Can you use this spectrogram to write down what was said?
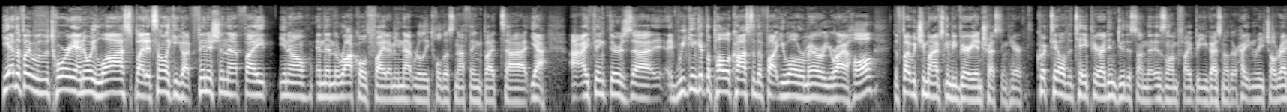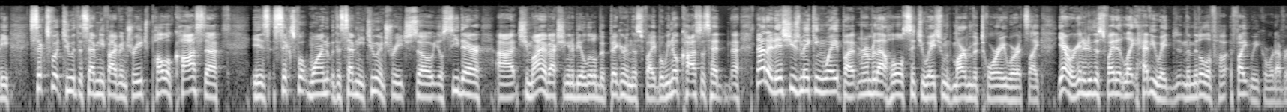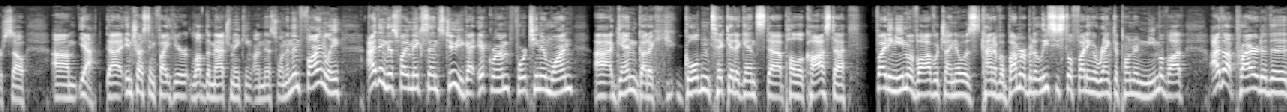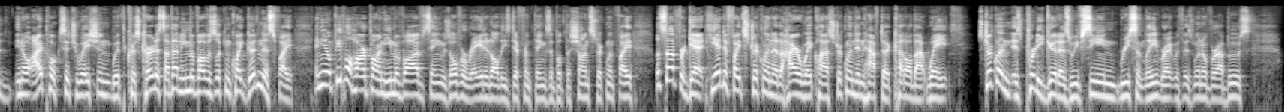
He had the fight with Vettori. I know he lost, but it's not like he got finished in that fight, you know. And then the Rockhold fight, I mean, that really told us nothing. But uh, yeah, I think there's uh, if we can get the Paulo Costa that fought Yoel Romero, Uriah Hall, the fight with Chimaev is going to be very interesting here. Quick tale of the tape here. I didn't do this on the Islam fight, but you guys know their height and reach already. Six foot two with a 75 inch reach. Paulo Costa is six foot one with a 72 inch reach. So you'll see there, uh, Chimaev actually going to be a little bit bigger in this fight, but we know Costa's had uh, not had issues making weight, but remember that whole situation with Marvin Vettori where it's like, yeah, we're going to do this fight at light heavyweight in the middle of fight week or whatever. So um, yeah, uh, interesting fight here. Love the matchmaking on this one. And then finally, I think this fight makes sense too. You got Ikram, 14 and 1. Uh, again, got a golden ticket against uh, Paulo Costa. Fighting Imavov, which I know is kind of a bummer, but at least he's still fighting a ranked opponent in Imavov. I thought prior to the, you know, eye poke situation with Chris Curtis, I thought Imavov was looking quite good in this fight. And, you know, people harp on Imavov saying he was overrated, all these different things about the Sean Strickland fight. Let's not forget, he had to fight Strickland at a higher weight class. Strickland didn't have to cut all that weight. Strickland is pretty good, as we've seen recently, right, with his win over Abus.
